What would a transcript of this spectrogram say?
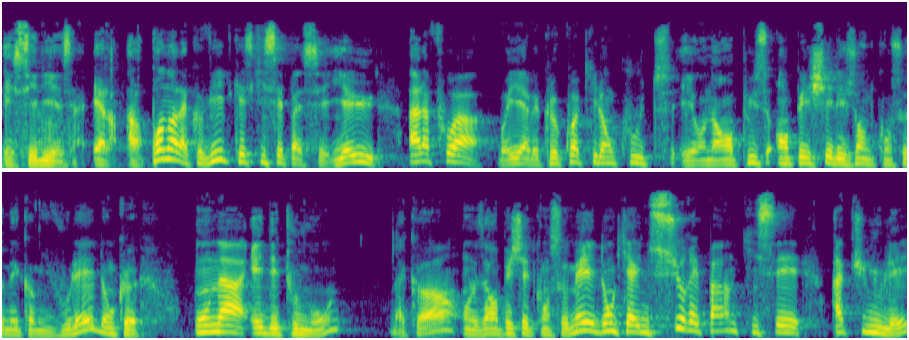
et, c'est lié à ça. alors, alors, pendant la Covid, qu'est-ce qui s'est passé? Il y a eu à la fois, vous voyez, avec le quoi qu'il en coûte, et on a en plus empêché les gens de consommer comme ils voulaient. Donc, euh, on a aidé tout le monde. D'accord? On les a empêchés de consommer. Et donc, il y a une surépargne qui s'est accumulée.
